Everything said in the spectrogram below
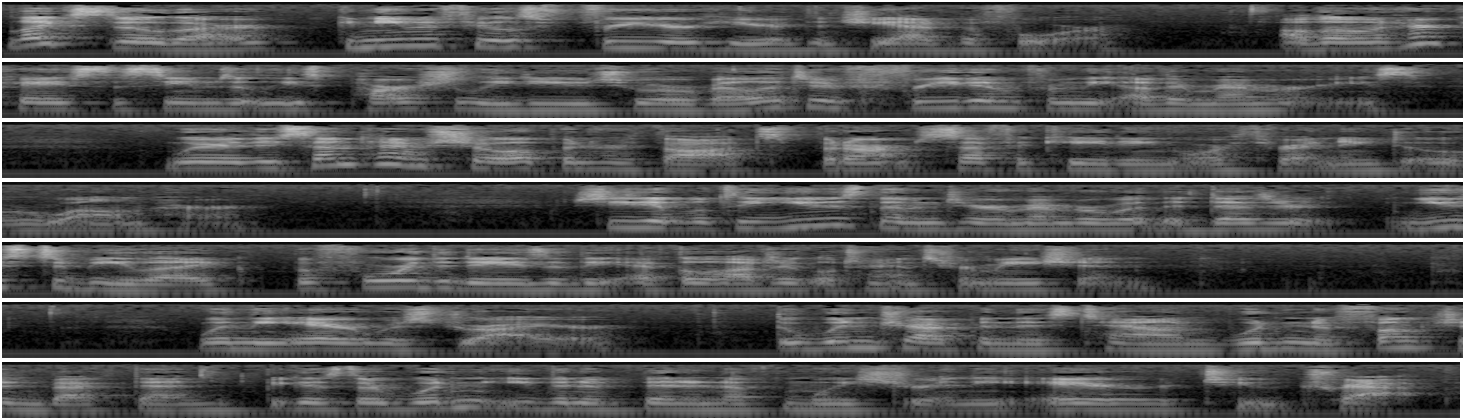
Like Stilgar, Ghanima feels freer here than she had before, although in her case this seems at least partially due to a relative freedom from the other memories, where they sometimes show up in her thoughts but aren't suffocating or threatening to overwhelm her. She's able to use them to remember what the desert used to be like before the days of the ecological transformation, when the air was drier. The wind trap in this town wouldn't have functioned back then because there wouldn't even have been enough moisture in the air to trap.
